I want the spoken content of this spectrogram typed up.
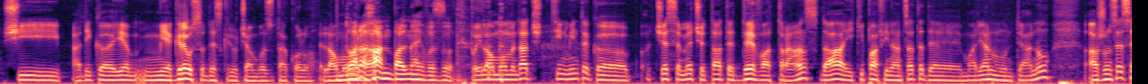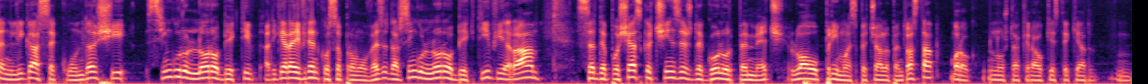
și adică e, mi-e greu să descriu ce am văzut acolo. La un Doar moment dat, handbal n-ai văzut. Păi la un moment dat țin minte că CSM Cetate Deva Trans, da, echipa finanțată de Marian Munteanu, ajunsese în Liga Secundă și singurul lor obiectiv, adică era evident că o să promoveze, dar singurul lor obiectiv era să depășească 50 de goluri pe meci, lua o primă specială pentru asta, mă rog, nu știu dacă era o chestie chiar m,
